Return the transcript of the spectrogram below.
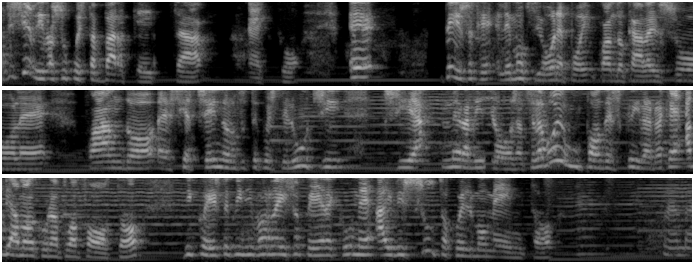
Infatti si arriva su questa barchetta, ecco, e penso che l'emozione poi quando cala il sole, quando eh, si accendono tutte queste luci, sia meravigliosa. Ce la vuoi un po' descrivere? Perché abbiamo anche una tua foto di questo e quindi vorrei sapere come hai vissuto quel momento. Vabbè.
